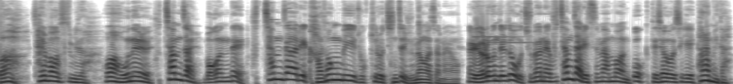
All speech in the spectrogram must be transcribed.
와, 잘 먹었습니다. 와, 오늘 후참잘 먹었는데 후참잘이 가성비 좋기로 진짜 유명하잖아요. 여러분들도 주변에 후참잘 있으면 한번 꼭 드셔보시기 바랍니다.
